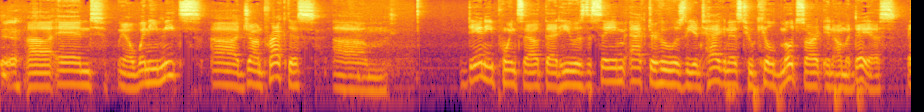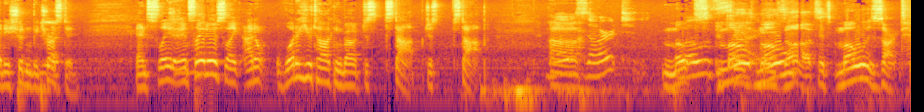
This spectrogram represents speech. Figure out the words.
Yeah. Uh, and you know when he meets uh, John Practice, um, Danny points out that he was the same actor who was the antagonist who killed Mozart in Amadeus, and he shouldn't be trusted. And Slater and Slater's like, I don't. What are you talking about? Just stop. Just stop. Uh, Mozart. Mo, Moz- Mo, It's Mo, Mozart. it's Mozart.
